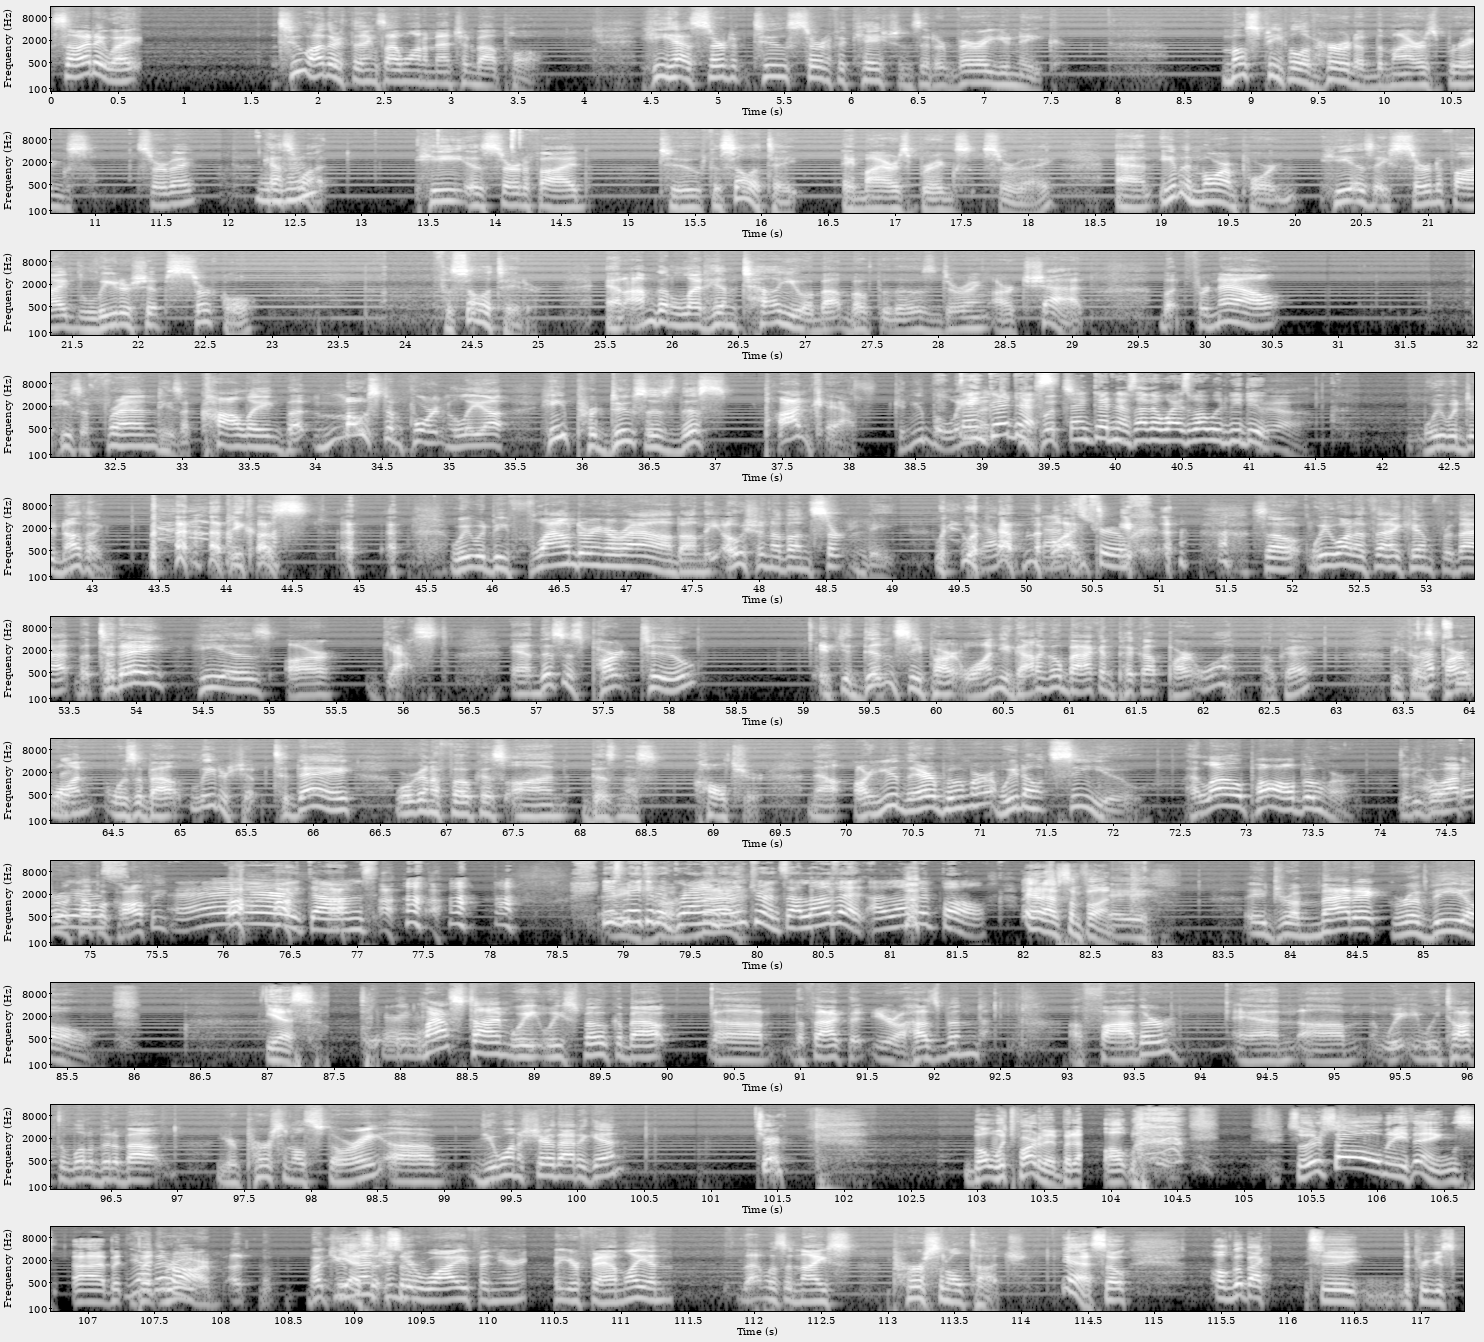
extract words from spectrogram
So, anyway, two other things I want to mention about Paul. He has certi- two certifications that are very unique. Most people have heard of the Myers Briggs survey. Mm-hmm. Guess what? He is certified to facilitate a Myers Briggs survey. And even more important, he is a certified leadership circle facilitator. And I'm going to let him tell you about both of those during our chat. But for now, he's a friend, he's a colleague, but most importantly, Leah, he produces this podcast. Can you believe it? Thank it? goodness. Puts, Thank goodness. Otherwise, what would we do? Yeah. We would do nothing because we would be floundering around on the ocean of uncertainty. We would yep, have no that's idea. true. so we want to thank him for that. But today, he is our guest. And this is part two if you didn't see part one, you got to go back and pick up part one, okay? Because Absolutely. part one was about leadership. Today, we're going to focus on business culture. Now, are you there, Boomer? We don't see you. Hello, Paul Boomer. Did he go oh, out for a cup is. of coffee? There he comes. He's a making dramatic, a grand entrance. I love it. I love it, Paul. I gotta have some fun. A, a dramatic reveal. Yes. Nice. Last time we, we spoke about uh, the fact that you're a husband, a father, and um, we, we talked a little bit about your personal story. Uh, do you want to share that again? Sure. Well, which part of it? But I'll. so there's so many things. Uh, but yeah, but there really, are. But, but you Yeah, so- mentioned so- your wife and your your family, and that was a nice personal touch. Yeah. So I'll go back to the previous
